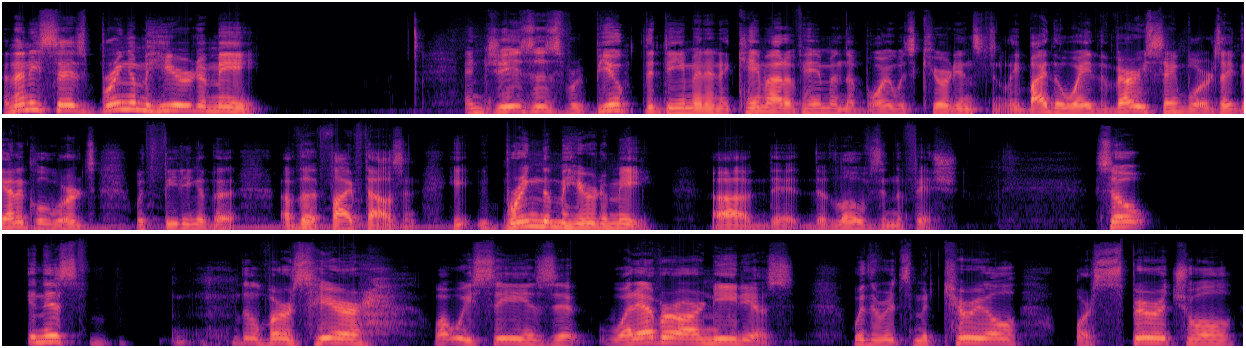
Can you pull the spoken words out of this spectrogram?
And then he says, Bring him here to me. And Jesus rebuked the demon, and it came out of him, and the boy was cured instantly. By the way, the very same words, identical words, with feeding of the of the five thousand. He bring them here to me, uh, the the loaves and the fish. So, in this little verse here, what we see is that whatever our need is, whether it's material or spiritual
